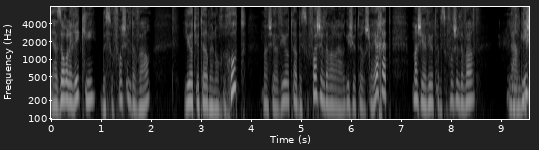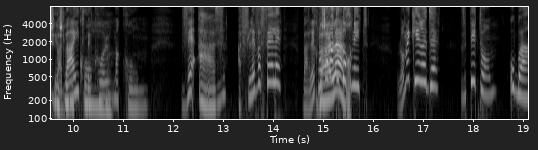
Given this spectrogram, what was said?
יעזור לריקי, בסופו של דבר, להיות יותר בנוכחות, מה שיביא אותה בסופו של דבר להרגיש יותר שייכת, מה שיביא אותה בסופו של דבר להרגיש בבית מקום. בכל מקום. ואז, הפלא ופלא, בעלך לא. שמע את התוכנית, הוא לא מכיר את זה, ופתאום הוא בא,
